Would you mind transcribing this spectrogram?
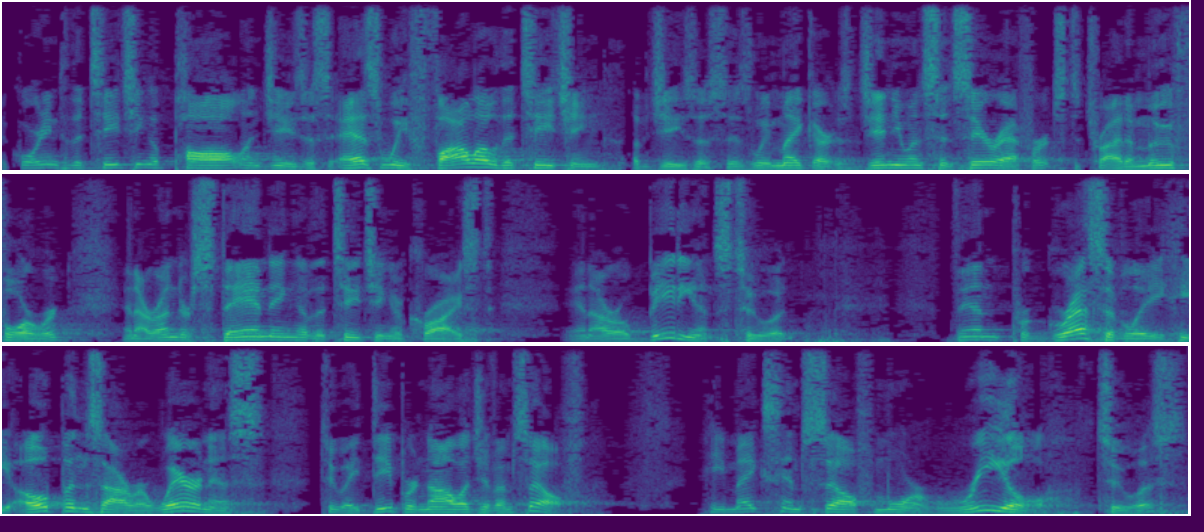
according to the teaching of Paul and Jesus, as we follow the teaching of Jesus, as we make our genuine, sincere efforts to try to move forward in our understanding of the teaching of Christ and our obedience to it, then progressively he opens our awareness to a deeper knowledge of himself. He makes himself more real to us,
